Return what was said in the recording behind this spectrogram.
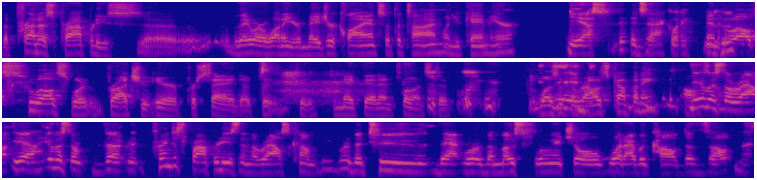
the Prentiss Properties, uh, they were one of your major clients at the time when you came here? Yes, exactly. And mm-hmm. who else? Who else brought you here per se to, to, to, to make that influence? To was it the Rouse Company? Also? It was the Rouse. Yeah, it was the the Prentiss Properties and the Rouse Company were the two that were the most influential, what I would call development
